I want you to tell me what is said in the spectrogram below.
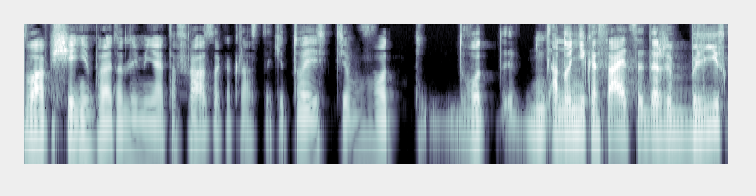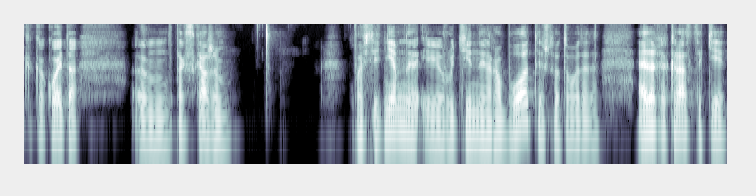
вообще не про это для меня, эта фраза как раз-таки. То есть вот, вот м, оно не касается даже близко какой-то, эм, так скажем, повседневной или рутинной работы, что-то вот это. Это как раз-таки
